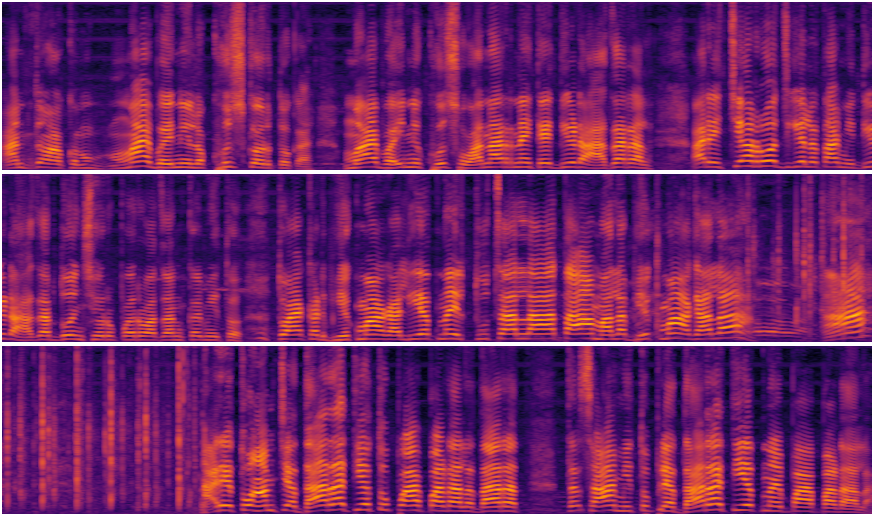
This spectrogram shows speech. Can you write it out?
आणि तो माय बहिणीला खुश करतो का? माय बहिणी खुश होणार नाही ते दीड हजाराला अरे चार रोज गेलं तर आम्ही दीड हजार दोनशे रुपये रोजानं कमीतो तो याकडे भीक मागायला येत नाही. तू चालला आता आम्हाला भीक मागायला. हा अरे तू आमच्या दारात येतो पाय पाडायला दारात. तसं आम्ही तुपल्या दारात येत नाही पाय पाडायला.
